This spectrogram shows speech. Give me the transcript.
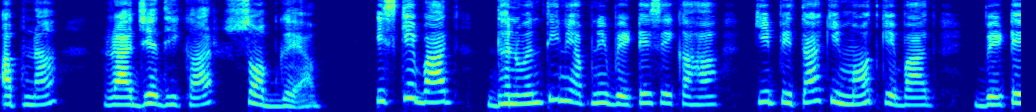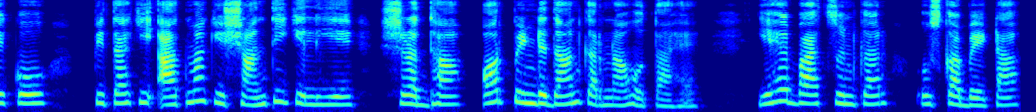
अपना राज्याधिकार सौंप गया। इसके बाद धनवंती ने अपने बेटे से कहा कि पिता की मौत के बाद बेटे को पिता की आत्मा की शांति के लिए श्रद्धा और पिंडदान करना होता है। यह बात सुनकर उसका बेटा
